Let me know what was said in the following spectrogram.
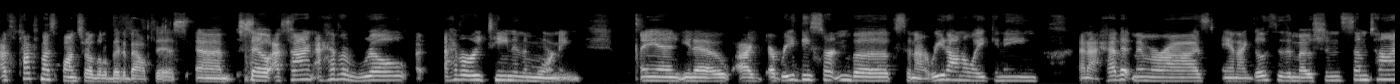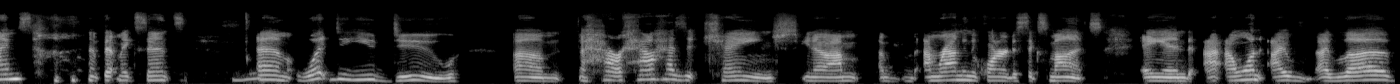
I've talked to my sponsor a little bit about this. Um, so I find I have a real I have a routine in the morning, and you know I, I read these certain books and I read on awakening, and I have it memorized, and I go through the motions sometimes. if that makes sense. Mm-hmm. Um, what do you do? Um, how how has it changed? You know, I'm I'm, I'm rounding the corner to six months and I, I, want I I love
